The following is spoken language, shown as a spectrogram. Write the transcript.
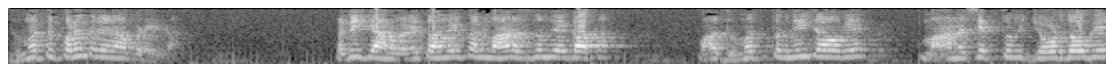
धूमत्व पर्यंत रहना पड़ेगा। तभी ज्ञान होगा। नहीं तो हमें कल मानस धूम देखा था। वहाँ धूमत्व तक नहीं जाओगे मानसिक तो जोड़ दोगे,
